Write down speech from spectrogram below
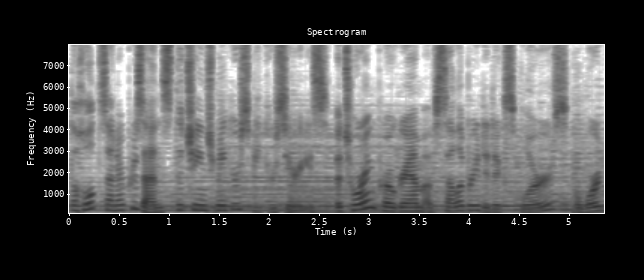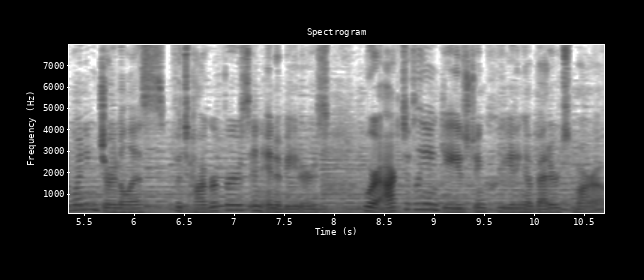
The Hult Center presents the Changemaker Speaker Series, a touring program of celebrated explorers, award winning journalists, photographers, and innovators who are actively engaged in creating a better tomorrow.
